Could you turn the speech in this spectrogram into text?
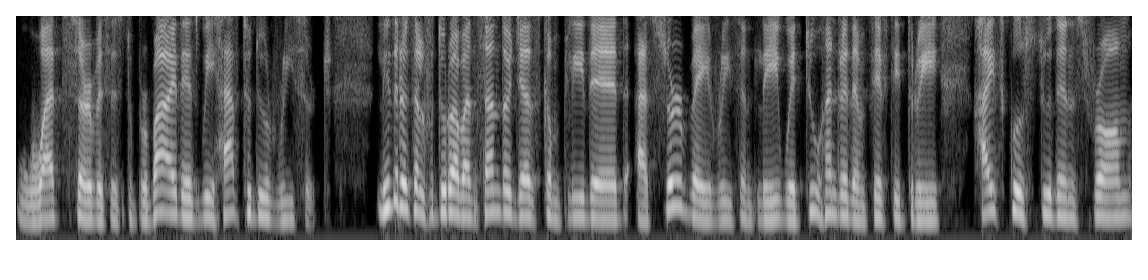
what services to provide is we have to do research. Líderes del Futuro Avanzando just completed a survey recently with 253 high school students from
